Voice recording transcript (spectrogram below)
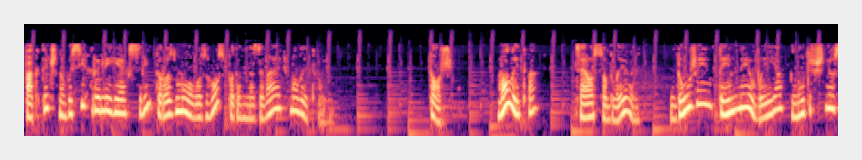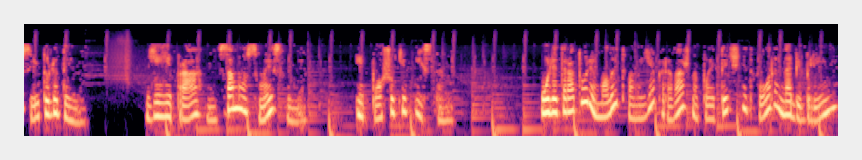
Фактично в усіх релігіях світу розмову з Господом називають молитвою. Тож, Молитва це особливий, дуже інтимний вияв внутрішнього світу людини, її прагнень, самоосмислення і пошуків істини. У літературі молитвами є переважно поетичні твори на біблійні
